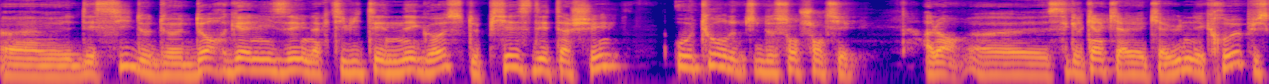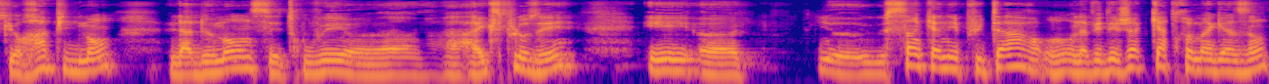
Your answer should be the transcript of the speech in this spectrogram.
décide de d'organiser une activité négoce de pièces détachées autour de, son chantier. Alors, euh, c'est quelqu'un qui a, qui a eu les creux puisque rapidement la demande s'est trouvée euh, à, exploser et euh, cinq années plus tard, on avait déjà quatre magasins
